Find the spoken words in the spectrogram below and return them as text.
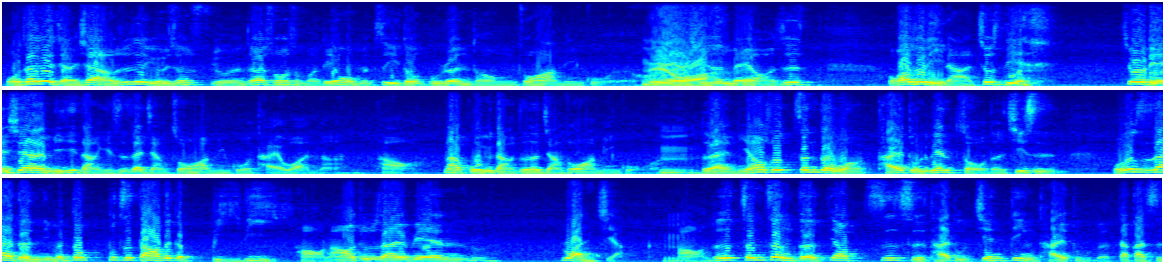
我再再讲一下，就是有时候有人在说什么，连我们自己都不认同中华民国的，没有啊，其实没有，就是我告诉你啦，就是连 就连现在民进党也是在讲中华民国台湾呐，好，那国民党真的讲中华民国吗？嗯，对，你要说真的往台独那边走的，其实我说实在的，你们都不知道那个比例，好，然后就是在那边乱讲，嗯、哦，就是真正的要支持台独、坚定台独的，大概是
